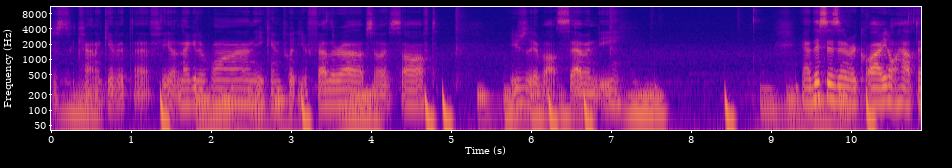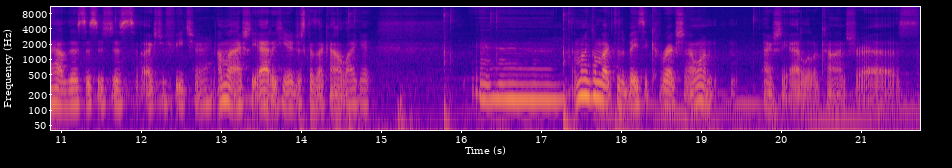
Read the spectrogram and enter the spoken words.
just to kind of give it that feel. Negative one, you can put your feather up so it's soft. Usually about 70. Now this isn't required. You don't have to have this. This is just an extra feature. I'm to actually add it here just because I kind of like it. And I'm to come back to the basic correction. I want to actually add a little contrast.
